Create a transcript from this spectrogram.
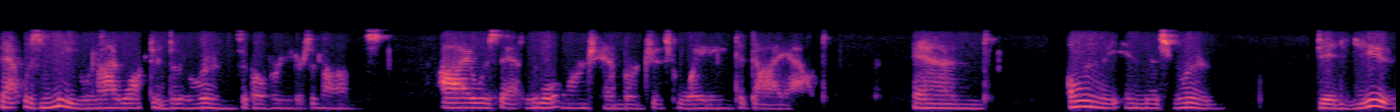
That was me when I walked into the rooms of Overeaters Anonymous. I was that little orange ember just waiting to die out. And only in this room did you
